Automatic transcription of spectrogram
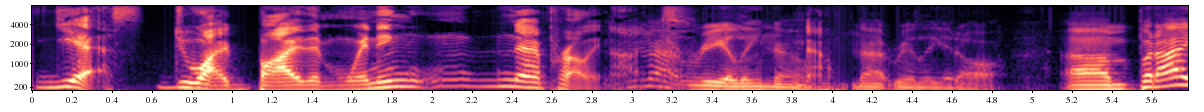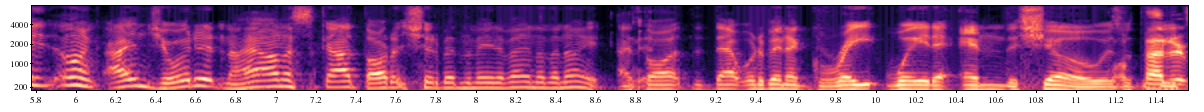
yes. Do I buy them winning? Nah, probably not. Not really, no, not really at all. Um, but I look, I enjoyed it, and I honestly God thought it should have been the main event of the night. I thought that that would have been a great way to end the show. Is the better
